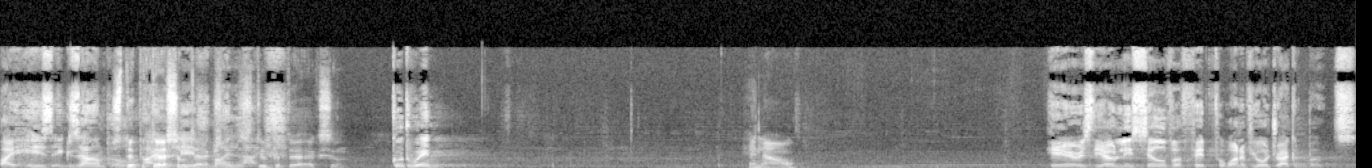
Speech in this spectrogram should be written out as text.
By his example, Stupid I to assume, live my life. Stupid to. Goodwin, Hello. Here is the only silver fit for one of your dragon boats.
